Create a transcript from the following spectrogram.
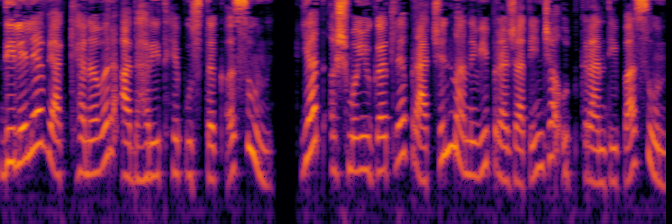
दिलेल्या व्याख्यानावर आधारित हे पुस्तक असून यात अश्मयुगातल्या प्राचीन मानवी प्रजातींच्या उत्क्रांतीपासून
